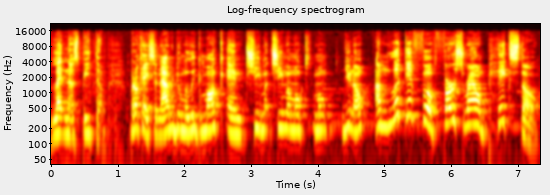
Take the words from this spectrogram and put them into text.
letting us beat them. But okay, so now we do Malik Monk and Chima, Chima, Mo, you know. I'm looking for first round picks though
